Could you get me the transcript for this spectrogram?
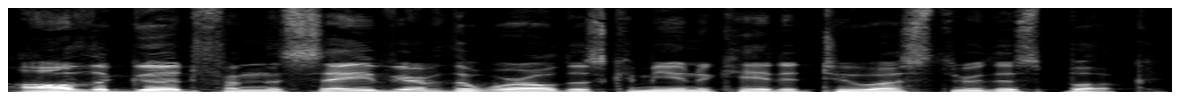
All the good from the Savior of the world is communicated to us through this book.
